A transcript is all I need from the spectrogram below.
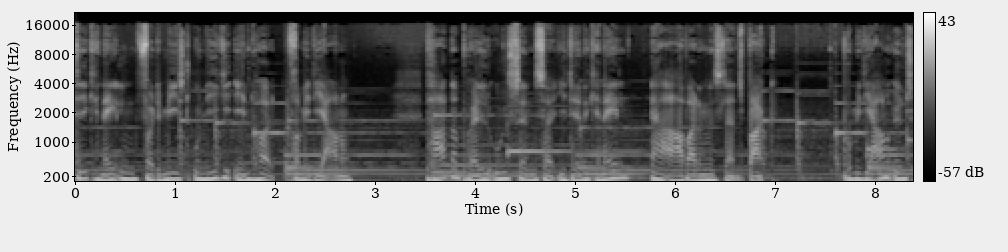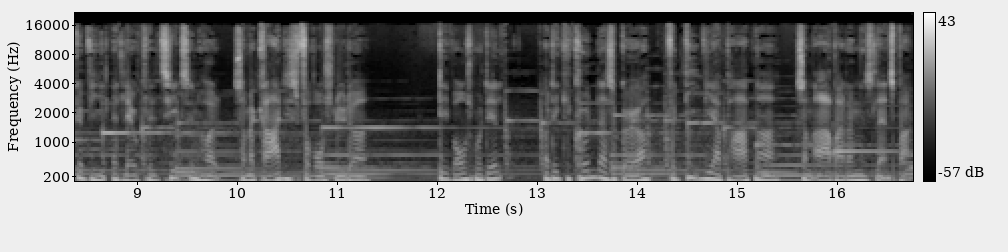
Det er kanalen for det mest unikke indhold fra Mediano. Partner på alle udsendelser i denne kanal er Arbejdernes Landsbank. På Mediano ønsker vi at lave kvalitetsindhold, som er gratis for vores lyttere. Det er vores model, og det kan kun lade sig gøre, fordi vi er partnere som Arbejdernes Landsbank.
